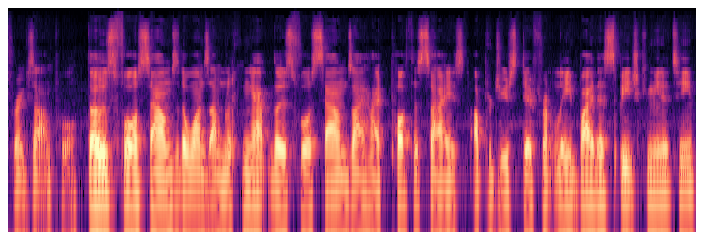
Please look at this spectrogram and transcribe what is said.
for example. Those four sounds are the ones I'm looking at. Those four sounds I hypothesize are produced differently by the speech community.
